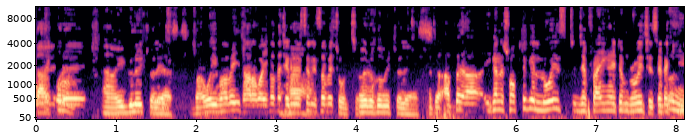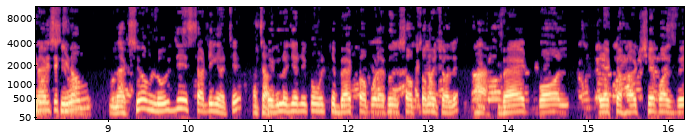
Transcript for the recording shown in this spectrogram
তারপরে হ্যাঁ চলে আসছে। বা ওইভাবেই ধারাবাহিকতা জেনারেশন হিসাবে চলছে। ওই রকমই চলে আসছে। আচ্ছা আপনার এখানে সব থেকে লোয়েস্ট যে ফ্রাইং আইটেম রয়েছে সেটা কি? রয়েছে কি দাম ম্যাক্সিমাম স্টার্টিং আছে এগুলো যেরকম হচ্ছে ব্যাট পাপড় এখন সব সময় চলে। হ্যাঁ। ব্যাট বল এর একটা হার্ট শেপ আসবে।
